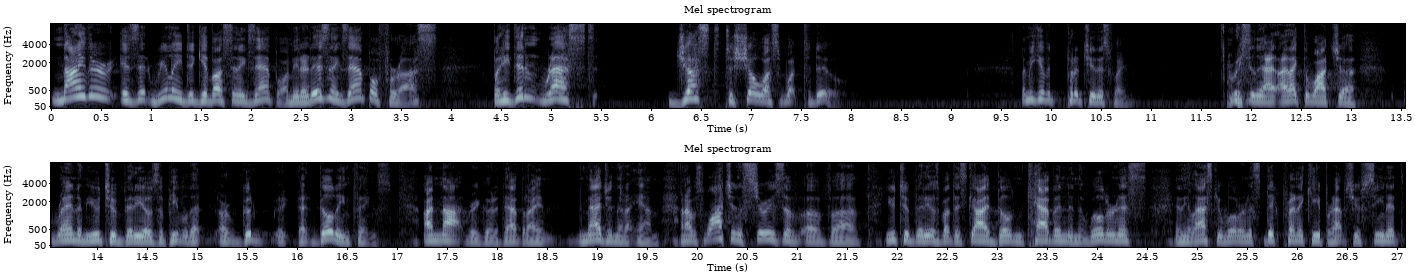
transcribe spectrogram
Neither is it really to give us an example. I mean, it is an example for us, but he didn't rest just to show us what to do. Let me give it, put it to you this way. Recently, I, I like to watch uh, random YouTube videos of people that are good at building things. I'm not very good at that, but I imagine that I am. And I was watching a series of, of uh, YouTube videos about this guy building cabin in the wilderness, in the Alaskan wilderness. Dick Proenneke, perhaps you've seen it,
